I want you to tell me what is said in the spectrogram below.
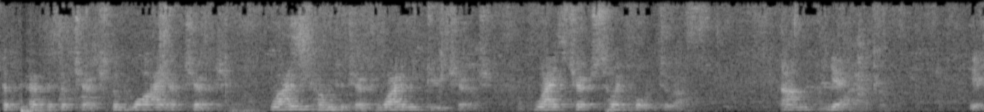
the purpose of church, the why of church. Why do we come to church? Why do we do church? Why is church so important to us? Um, yeah. Yeah.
